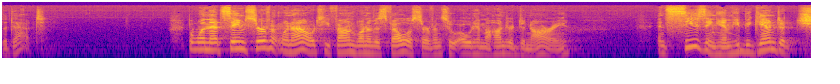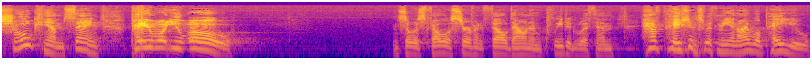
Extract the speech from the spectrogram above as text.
the debt. But when that same servant went out, he found one of his fellow servants who owed him a hundred denarii. And seizing him, he began to choke him, saying, Pay what you owe. And so his fellow servant fell down and pleaded with him, Have patience with me, and I will pay you.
